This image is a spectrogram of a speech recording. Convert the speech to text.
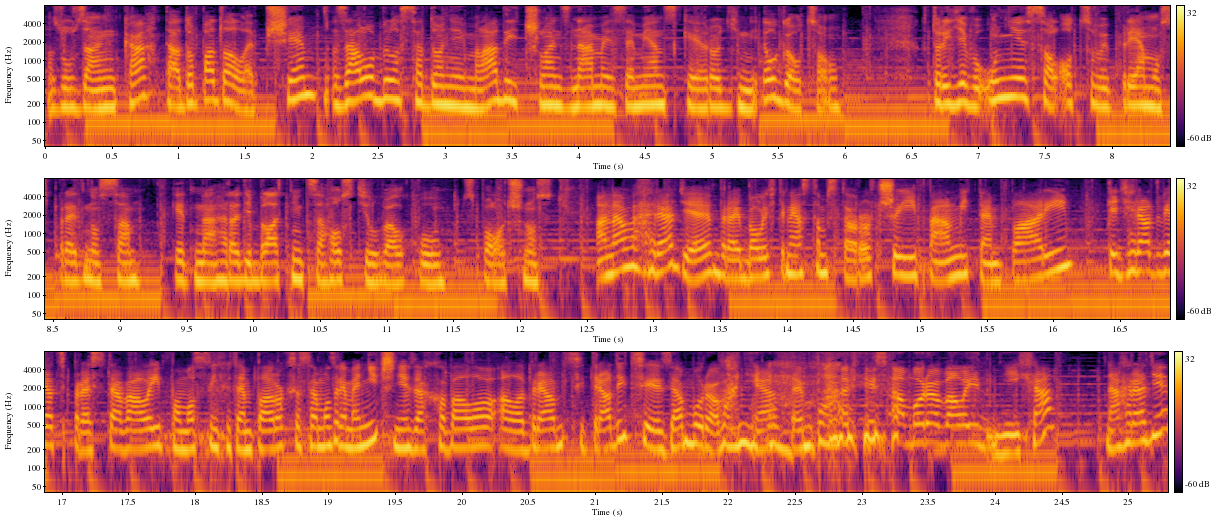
Zuzanka, tá dopadla lepšie. Zalúbil sa do nej mladý člen známej zemianskej rodiny Ilgovcov, ktorý devu uniesol otcovi priamo z prednosa, keď na hrade Blatnica hostil veľkú spoločnosť. A na hrade vraj boli v 13. storočí pánmi templári. Keď hrad viac prestávali, pomocných templároch sa samozrejme nič nezachovalo, ale v rámci tradície zamurovania templári zamurovali mnícha na hrade.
